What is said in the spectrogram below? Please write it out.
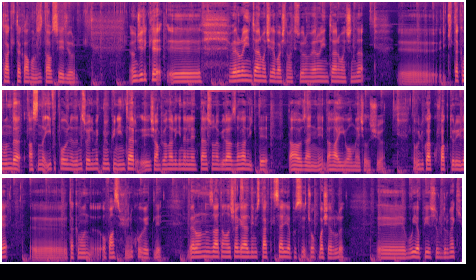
takipte kalmanızı tavsiye ediyorum. Öncelikle e, Verona Inter maçıyla başlamak istiyorum. Verona Inter maçında iki takımın da aslında iyi futbol oynadığını söylemek mümkün. Inter Şampiyonlar Ligi'nden elendikten sonra biraz daha ligde daha özenli, daha iyi olmaya çalışıyor. Tabii Lukaku faktörüyle e, takımın ofansif yönü kuvvetli. Verona'nın zaten alışa geldiğimiz taktiksel yapısı çok başarılı. E, bu yapıyı sürdürmek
